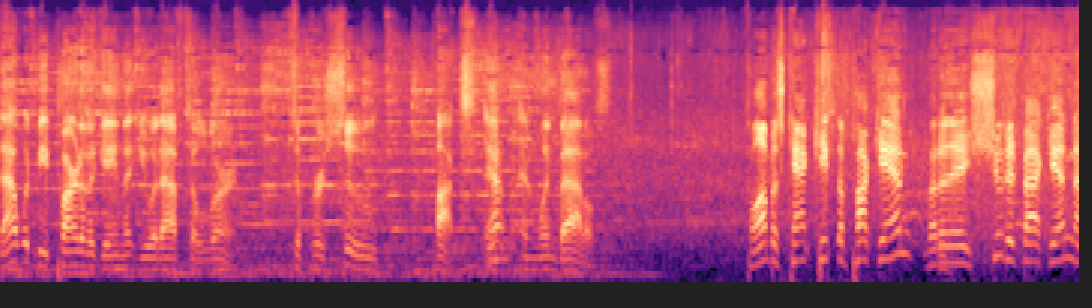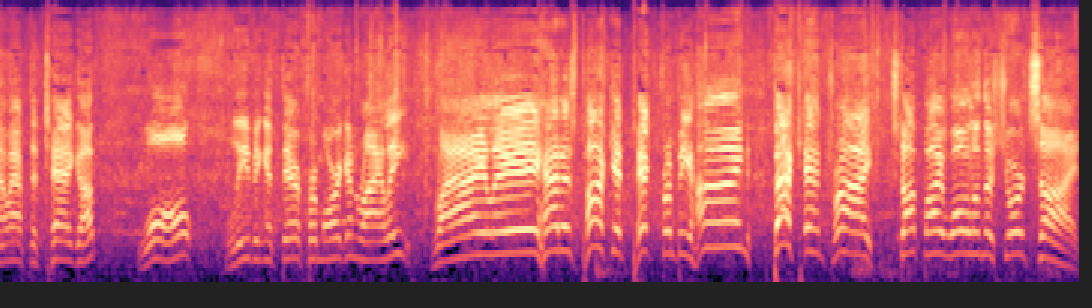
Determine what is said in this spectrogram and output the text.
that would be part of the game that you would have to learn to pursue pucks and, and win battles. Columbus can't keep the puck in, but they shoot it back in. Now have to tag up. Woll leaving it there for Morgan Rielly. Rielly had his pocket picked from behind. Backhand try. Stopped by Woll on the short side.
